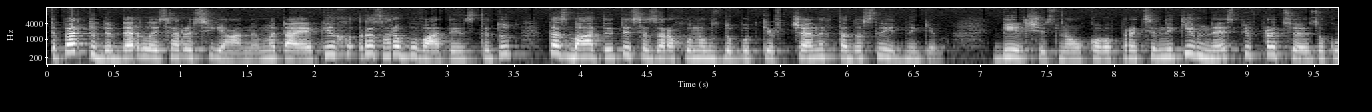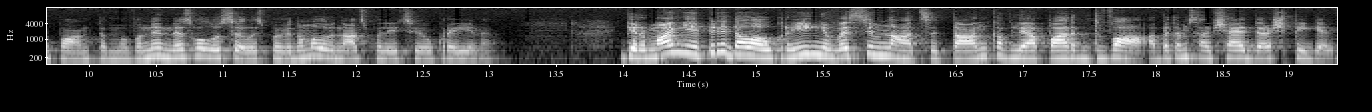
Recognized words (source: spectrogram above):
Тепер туди вдерлися росіяни, мета яких розграбувати інститут та збагатитися за рахунок здобутків вчених та дослідників. Більшість наукових працівників не співпрацює з окупантами. Вони не зголосились, повідомили в Нацполіції України. Германия передала Украине 18 танков «Леопард-2», об этом сообщает Der Spiegel.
